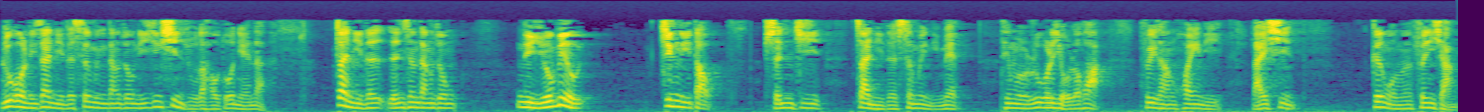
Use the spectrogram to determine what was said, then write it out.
如果你在你的生命当中，你已经信主了好多年了，在你的人生当中，你有没有经历到神迹在你的生命里面？听众如果有的话，非常欢迎你来信跟我们分享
